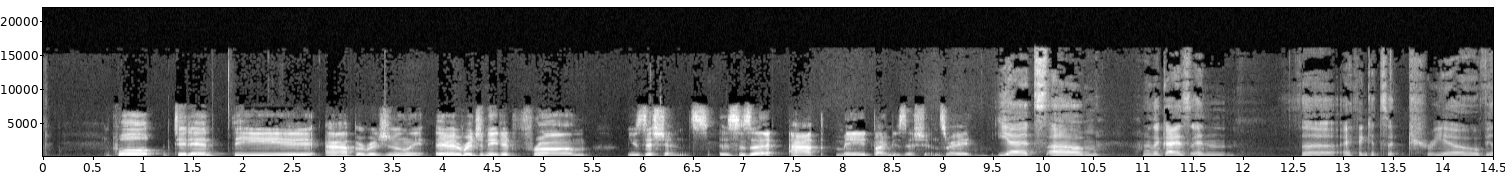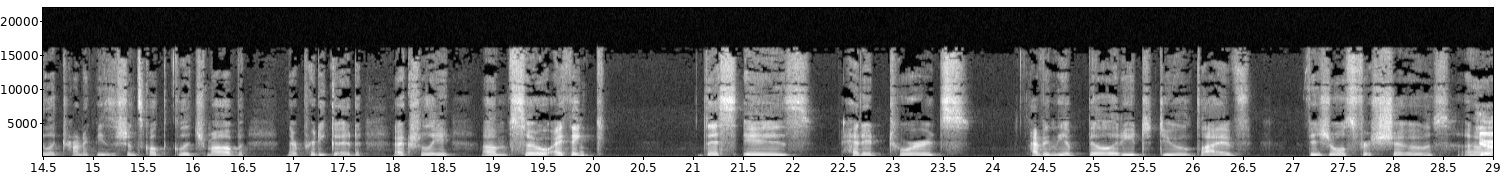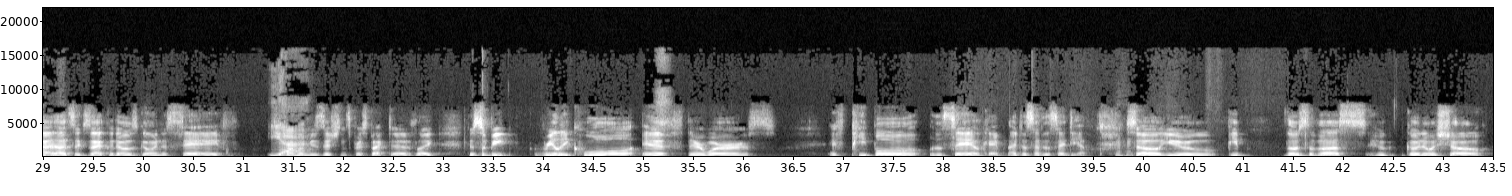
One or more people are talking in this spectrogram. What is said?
Well, didn't the app originally it originated from musicians? This is an app made by musicians, right? yeah, it's um one of the guys in the I think it's a trio of electronic musicians called Glitch Mob. They're pretty good actually. Um, so I think this is headed towards having the ability to do live visuals for shows. Um, yeah, that's exactly what I was going to say yeah. from a musician's perspective. Like this would be really cool if there was if people say, okay, I just had this idea. So you, peop, those of us who go to a show,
